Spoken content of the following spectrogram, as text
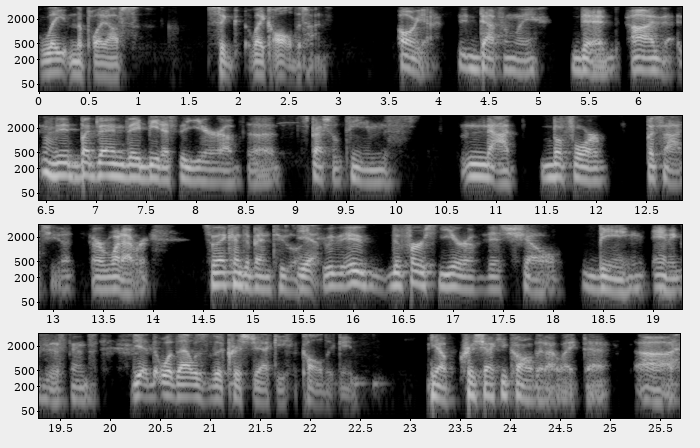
late in the playoffs, like all the time. Oh yeah, definitely. Did. Uh, the, but then they beat us the year of the special teams, not before Bisaccia or whatever. So that couldn't have been too long. Yeah. It- the first year of this show being in existence. Yeah, well, that was the Chris Jacke called it game. Yeah. Chris Jacke called it. I like that. Uh,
